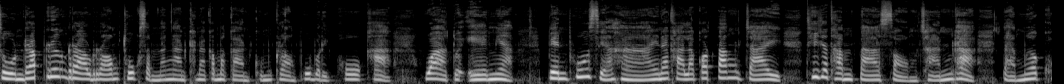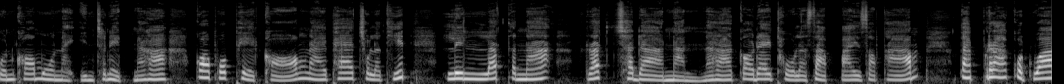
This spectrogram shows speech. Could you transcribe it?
ศูนย์รับเรื่องราวร้องทุกข์สำนักงงานคณะกรรมการคุ้มครองผู้บริโภคค่ะ ว่าตัวเองเนี่ยเป็นผู้เสียหายนะคะ แล้วก็ตั้งใจที่จะทำตาสองชั้นค่ะ แต่เมื่อค้นข้อมูลในอินเทอร์เน็ตนะคะ ก็พบเพจของนายแพทย์ชลทิศลินรัตนะ รัชดานันนะคะ ก็ได้โทรศัพท์ไปสอบถาม แต่ปรากฏว่า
